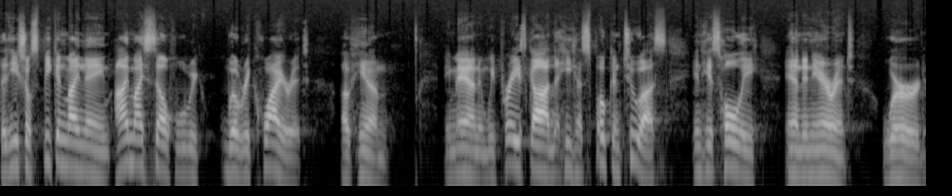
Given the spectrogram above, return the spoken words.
that he shall speak in my name, I myself will, re- will require it of him. Amen. And we praise God that he has spoken to us in his holy and inerrant word.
